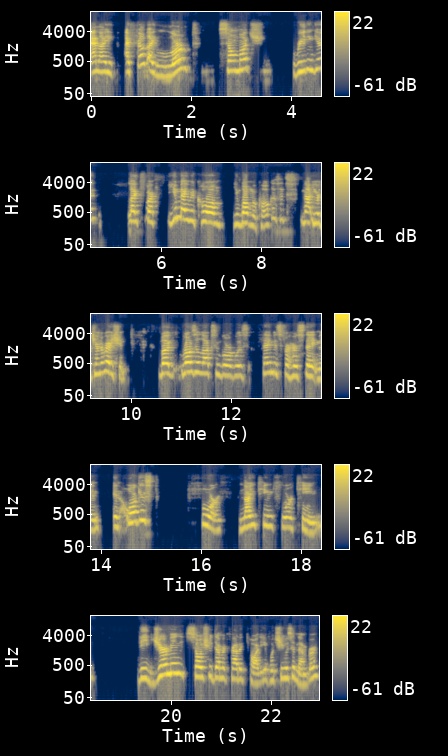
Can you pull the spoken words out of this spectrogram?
And I, I felt I learned so much. reading it. Like for you may recall, you won't recall because it's not your generation, but Rosa Luxemburg was famous for her statement in August 4, 1914. The German Social Democratic Party, of which she was a member,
